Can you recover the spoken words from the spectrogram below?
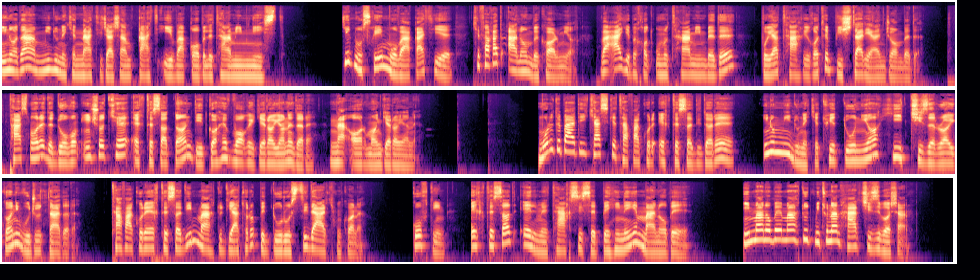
این آدم می‌دونه که نتیجهش هم قطعی و قابل تعمیم نیست. یه نسخه موقتیه که فقط الان به کار میاد و اگه بخواد اونو تعمین بده باید تحقیقات بیشتری انجام بده. پس مورد دوم این شد که اقتصاددان دیدگاه واقع گرایانه داره نه آرمان گرایانه. مورد بعدی کسی که تفکر اقتصادی داره اینو می‌دونه که توی دنیا هیچ چیز رایگانی وجود نداره. تفکر اقتصادی محدودیت رو به درستی درک می‌کنه. گفتیم اقتصاد علم تخصیص بهینه منابع. این منابع محدود می‌تونن هر چیزی باشن.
